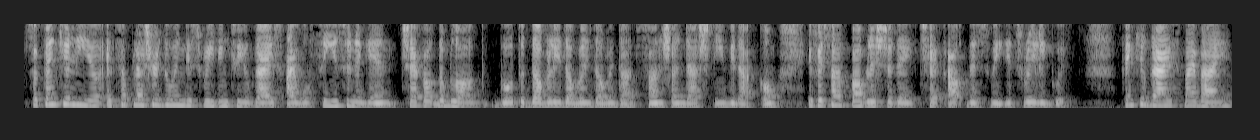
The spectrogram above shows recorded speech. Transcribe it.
So thank you, Leo. It's a pleasure doing this reading to you guys. I will see you soon again. Check out the blog. Go to www.sunshine-tv.com. If it's not published today, check out this week. It's really good. Thank you, guys. Bye-bye.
